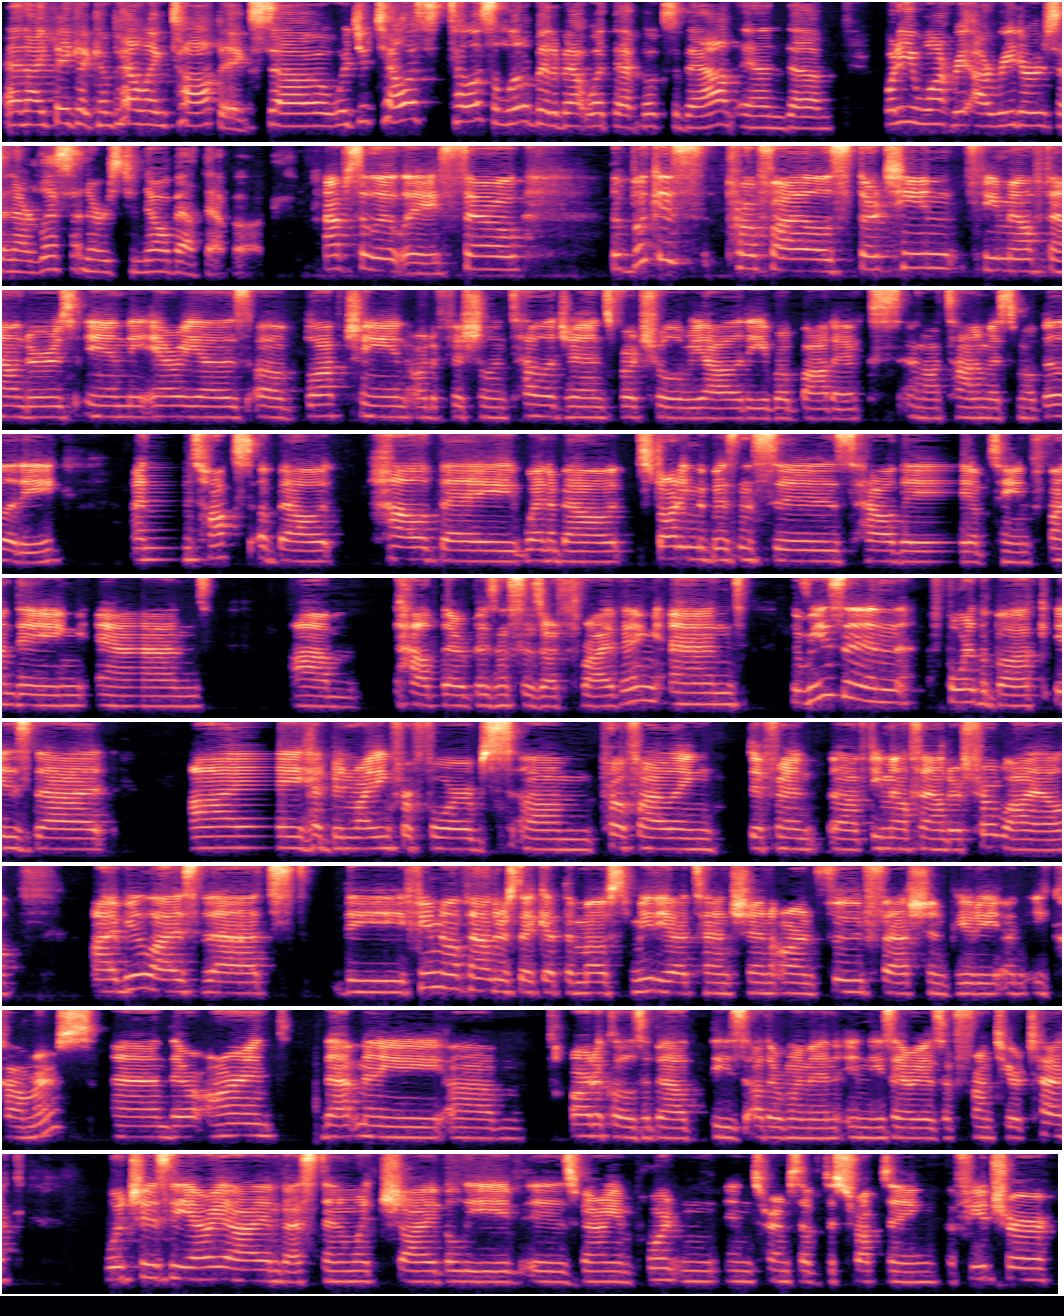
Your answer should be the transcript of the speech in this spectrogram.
and I think a compelling topic. So, would you tell us tell us a little bit about what that book's about, and um, what do you want re- our readers and our listeners to know about that book? Absolutely. So. The book is profiles 13 female founders in the areas of blockchain, artificial intelligence, virtual reality, robotics, and autonomous mobility, and talks about how they went about starting the businesses, how they obtained funding, and um, how their businesses are thriving. And the reason for the book is that I had been writing for Forbes, um, profiling different uh, female founders for a while. I realized that the female founders that get the most media attention are in food, fashion, beauty, and e commerce. And there aren't that many um, articles about these other women in these areas of frontier tech, which is the area I invest in, which I believe is very important in terms of disrupting the future.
